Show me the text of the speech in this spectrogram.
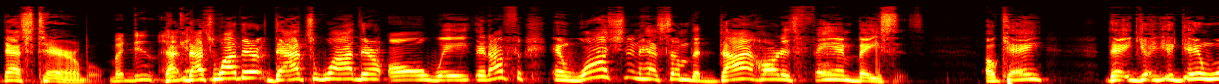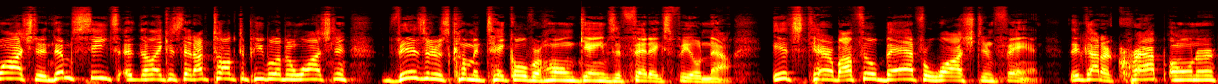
That's terrible. But didn't- that, that's why they're that's why they're always and I and Washington has some of the diehardest fan bases. Okay. You, in Washington, them seats, uh, like I said, I've talked to people up in Washington. Visitors come and take over home games at FedEx Field now. It's terrible. I feel bad for Washington fan. They've got a crap owner.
